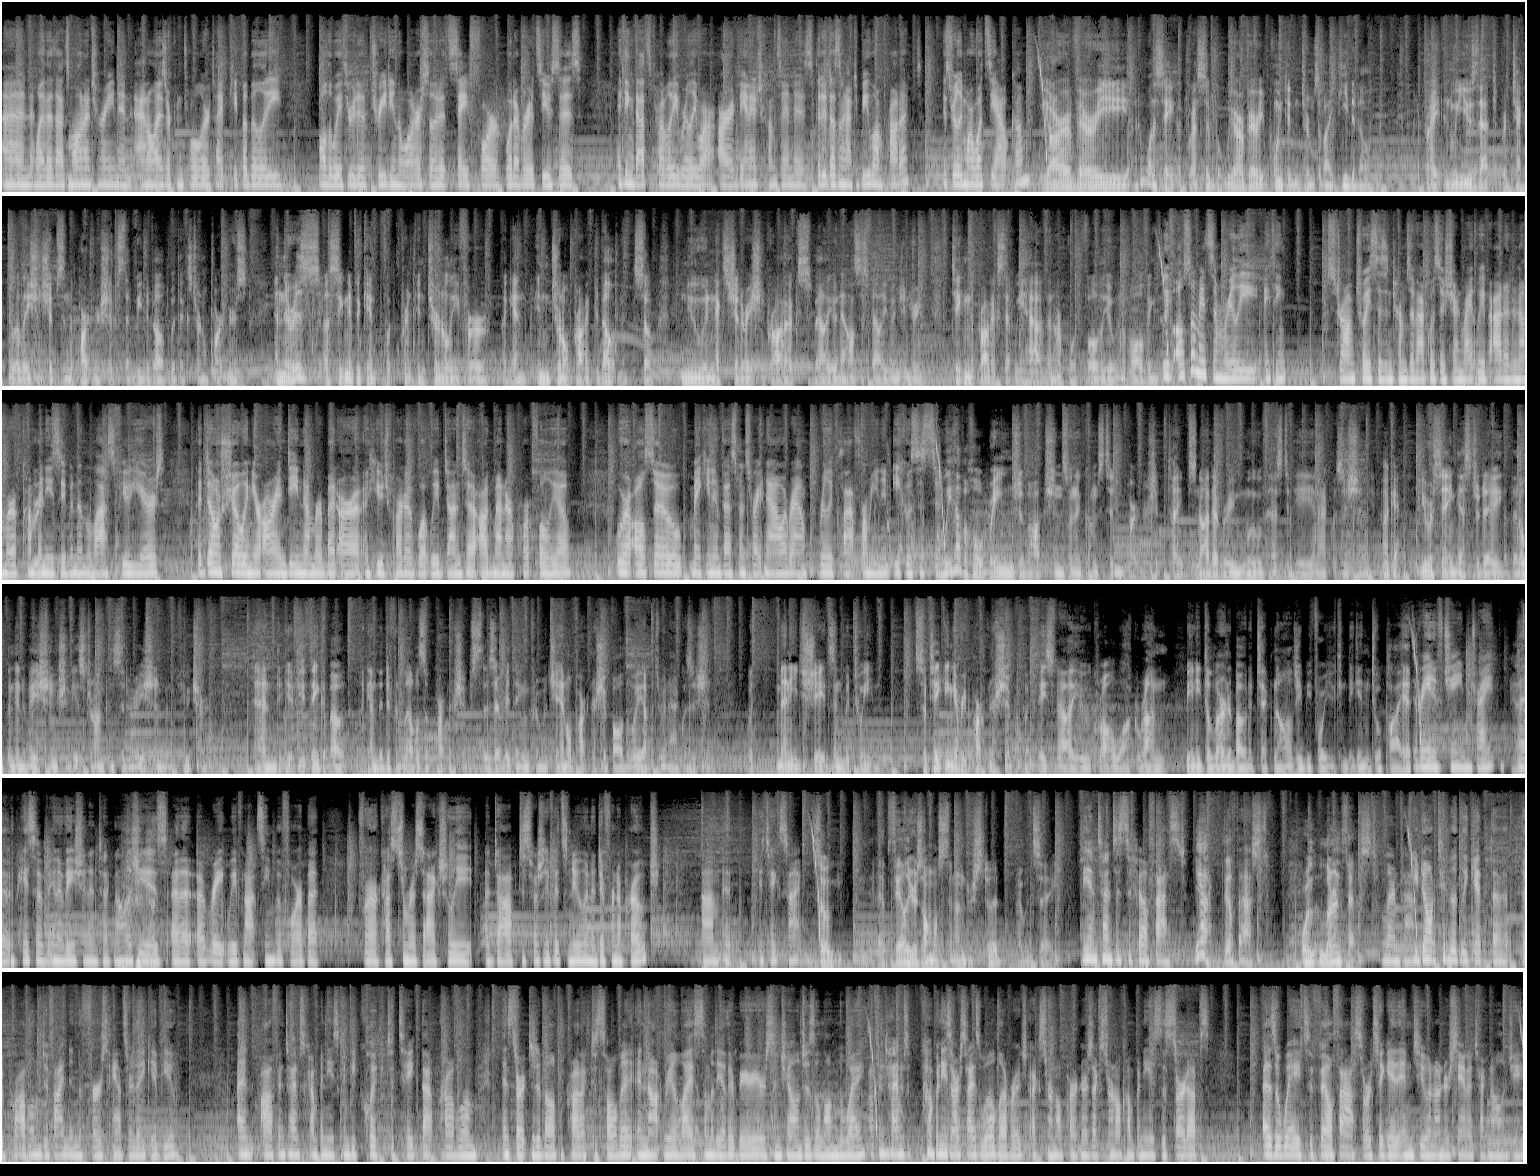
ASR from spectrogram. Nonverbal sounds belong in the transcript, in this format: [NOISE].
And whether that's monitoring and analyzer controller type capability, all the way through to treating the water so that it's safe for whatever its use is. I think that's probably really where our advantage comes in is that it doesn't have to be one product. It's really more what's the outcome. We are very, I don't want to say aggressive, but we are very pointed in terms of IP development right? And we use that to protect the relationships and the partnerships that we develop with external partners. And there is a significant footprint internally for, again, internal product development. So new and next generation products, value analysis, value engineering, taking the products that we have in our portfolio and evolving them. We've also made some really, I think, strong choices in terms of acquisition, right? We've added a number of companies Great. even in the last few years that don't show in your R&D number but are a huge part of what we've done to augment our portfolio. We're also making investments right now around really platforming an ecosystem. We have a whole range of options when it comes to partnership types. Not every move has to be an acquisition. You know? Okay. You were saying yesterday that open innovation should be a strong consideration in the future. And if you think about, again, the different levels of partnerships, there's everything from a channel partnership all the way up through an acquisition with many shades in between. So taking every partnership at face value, crawl, walk, run, you need to learn about a technology before you can begin to apply it. The rate of change, right? Yeah. The pace of innovation and technology [LAUGHS] is at a, a, rate we've not seen before. But for our customers to actually adopt, especially if it's new and a different approach, um, it, it takes time. So uh, failure is almost an understood, I would say. The intent is to fail fast. Yeah, fail fast. Or learn fast. Learn fast. You don't typically get the, the problem defined in the first answer they give you. And oftentimes companies can be quick to take that problem and start to develop a product to solve it and not realize some of the other barriers and challenges along the way. Oftentimes companies our size will leverage external partners, external companies, the startups as a way to fail fast or to get into and understand a technology.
